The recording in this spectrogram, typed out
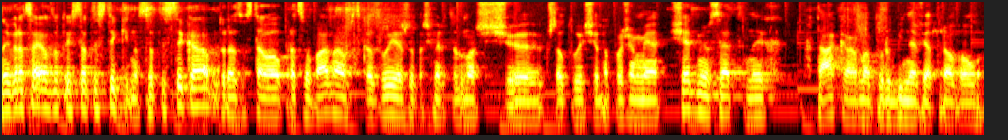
No i wracając do tej statystyki, no statystyka, która została opracowana, wskazuje, że ta śmiertelność e, kształtuje się na poziomie 700 ptaka na turbinę wiatrową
